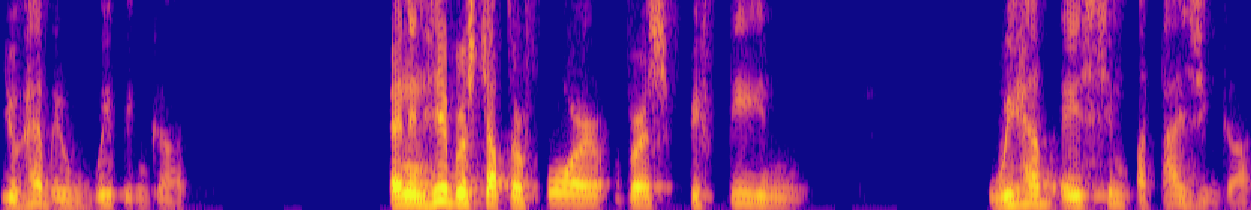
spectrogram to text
you have a weeping God. And in Hebrews chapter 4, verse 15, we have a sympathizing God.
